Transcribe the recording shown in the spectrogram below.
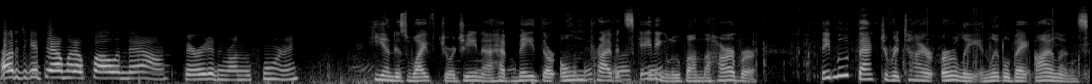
How did you get down without falling down? Ferry didn't run this morning. He and his wife Georgina have made their own private skating loop on the harbor. They moved back to retire early in Little Bay Islands,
